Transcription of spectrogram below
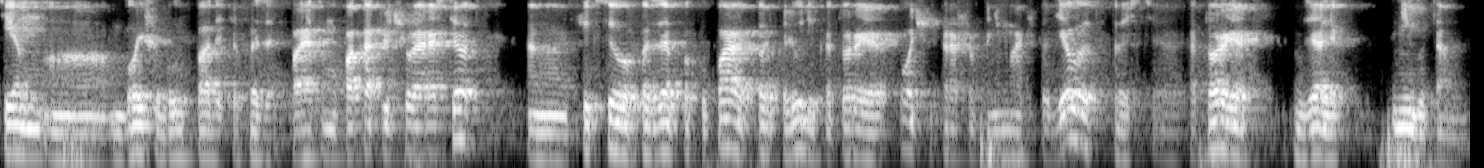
тем э, больше будет падать ОФЗ. Поэтому пока ключевая растет, э, фиксы ОФЗ покупают только люди, которые очень хорошо понимают, что делают, то есть э, которые взяли книгу там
